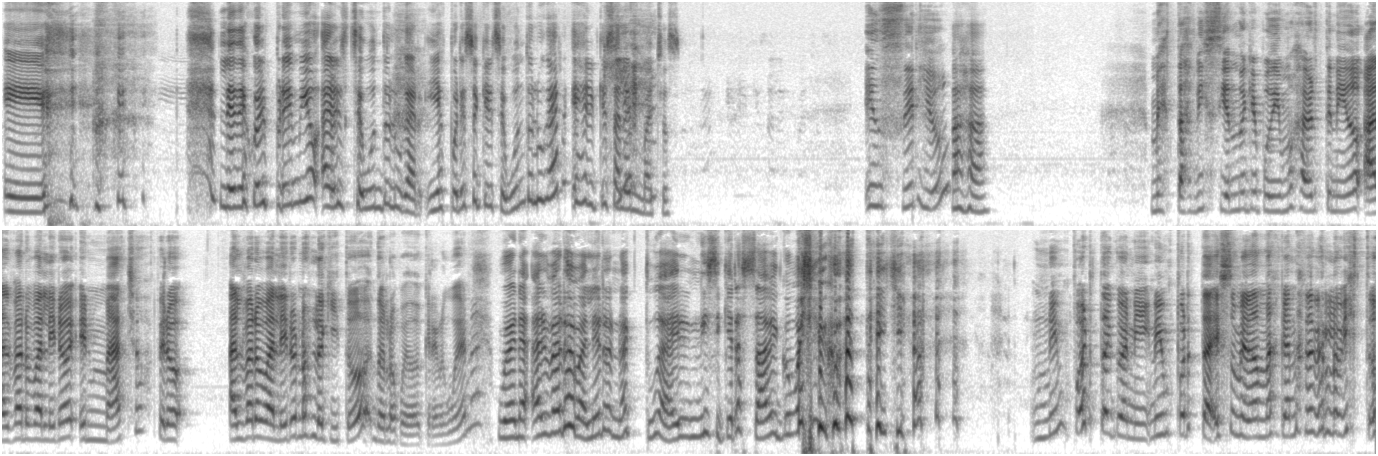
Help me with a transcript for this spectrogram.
eh, le dejó el premio al segundo lugar. Y es por eso que el segundo lugar es el que sale en machos. ¿En serio? Ajá. Me estás diciendo que pudimos haber tenido a Álvaro Valero en machos, pero Álvaro Valero nos lo quitó. No lo puedo creer, buena. Bueno, Álvaro Valero no actúa, él ni siquiera sabe cómo llegó hasta allá. No importa, Connie, no importa. Eso me da más ganas de haberlo visto.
